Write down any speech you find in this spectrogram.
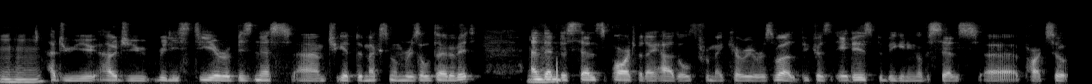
Mhm. how do you how do you really steer a business um, to get the maximum result out of it Mm-hmm. and then the sales part that i had all through my career as well because it is the beginning of a sales uh, part so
